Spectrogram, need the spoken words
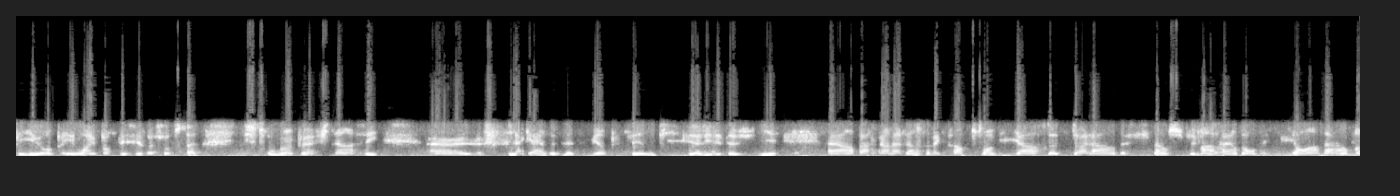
pays européens vont importer ces ressources-là, ils se trouvent un peu à financer euh, la guerre de Vladimir Poutine, puis les États-Unis euh, embarquent dans la danse avec 33 milliards de dollars d'assistance supplémentaire, dont 20 millions en armes.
